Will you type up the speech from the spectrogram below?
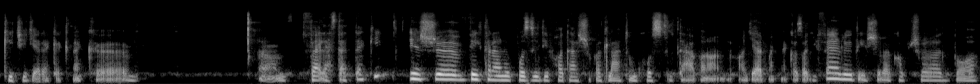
kicsi gyerekeknek fejlesztettek ki, és végtelenül pozitív hatásokat látunk hosszú távon a gyermeknek az agyi fejlődésével kapcsolatban,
